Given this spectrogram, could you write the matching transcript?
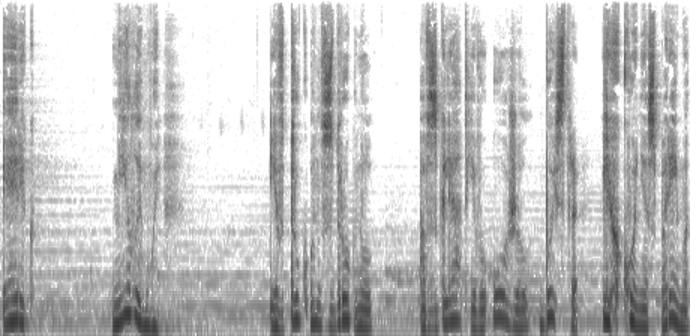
«Эрик, милый мой!» И вдруг он вздрогнул, а взгляд его ожил быстро — легко, неоспоримо.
